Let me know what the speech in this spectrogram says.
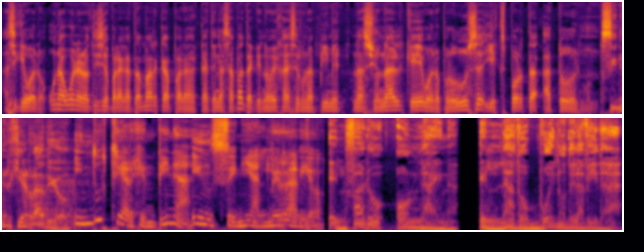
Así que bueno, una buena noticia para Catamarca, para Catena Zapata, que no deja de ser una pyme nacional que bueno, produce y exporta a todo el mundo. Sinergia Radio. Industria Argentina en señal de radio. El Faro Online. El lado bueno de la vida.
